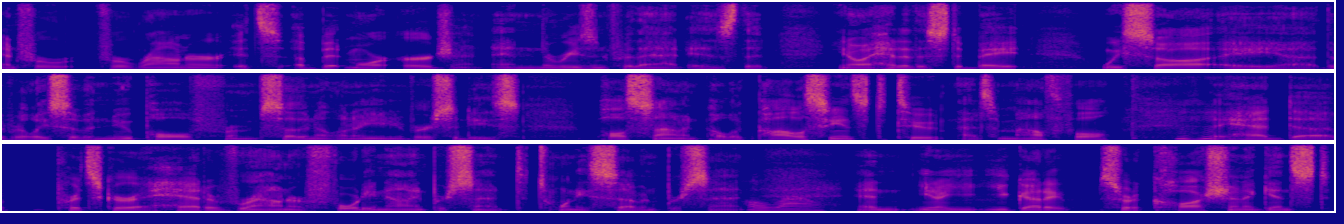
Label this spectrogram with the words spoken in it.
and for for Rauner, it's a bit more urgent. And the reason for that is that you know ahead of this debate, we saw a uh, the release of a new poll from Southern Illinois University's Paul Simon Public Policy Institute. That's a mouthful. Mm-hmm. They had uh, Pritzker ahead of Rauner 49% to 27%. Oh, wow. And, you know, you, you got to sort of caution against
